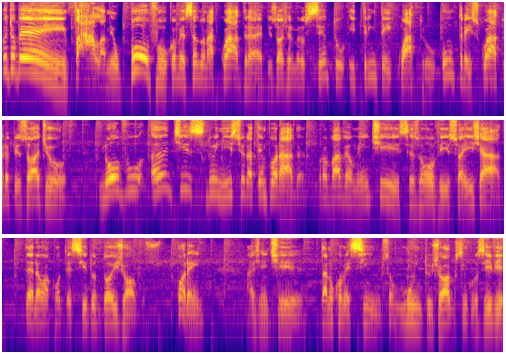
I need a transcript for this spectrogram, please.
Muito bem, fala meu povo, começando na quadra, episódio número 134, 134, episódio novo antes do início da temporada. Provavelmente vocês vão ouvir isso aí, já terão acontecido dois jogos. Porém, a gente tá no comecinho, são muitos jogos, inclusive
